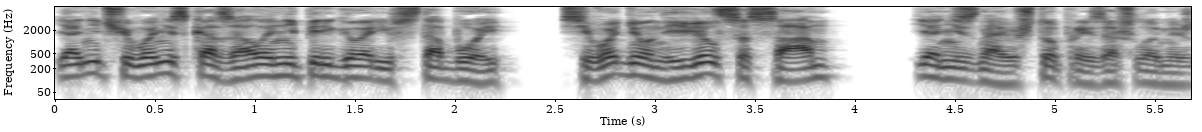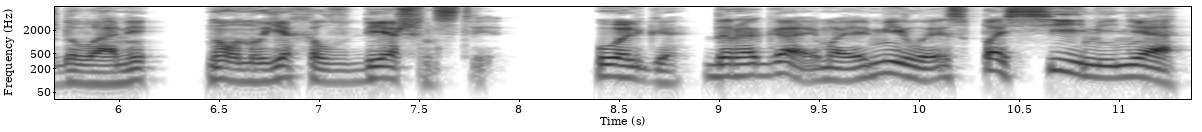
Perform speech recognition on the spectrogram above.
Я ничего не сказала, не переговорив с тобой. Сегодня он явился сам. Я не знаю, что произошло между вами, но он уехал в бешенстве. Ольга, дорогая моя милая, спаси меня!»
